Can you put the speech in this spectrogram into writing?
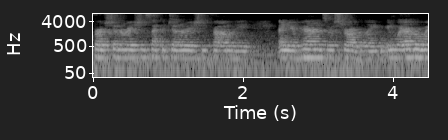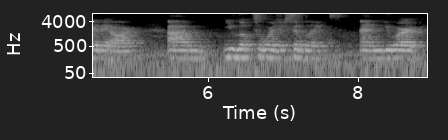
first generation, second generation family, and your parents are struggling in whatever way they are, um, you look towards your siblings and you work,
